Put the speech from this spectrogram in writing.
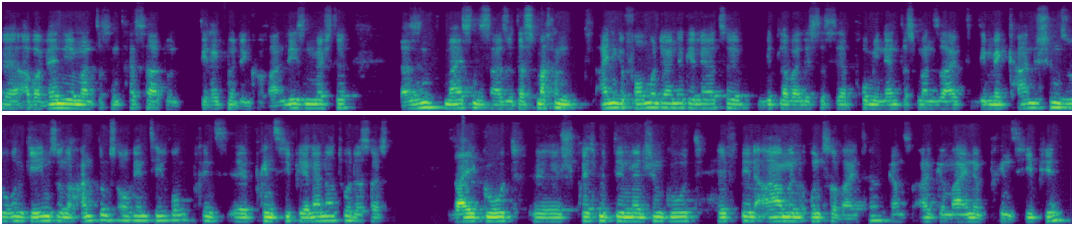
Äh, aber wenn jemand das Interesse hat und direkt nur den Koran lesen möchte, da sind meistens, also das machen einige vormoderne Gelehrte, mittlerweile ist das sehr prominent, dass man sagt, die mechanischen Suren geben so eine Handlungsorientierung prinzipieller Natur. Das heißt, sei gut, äh, sprich mit den Menschen gut, hilf den Armen und so weiter. Ganz allgemeine Prinzipien.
